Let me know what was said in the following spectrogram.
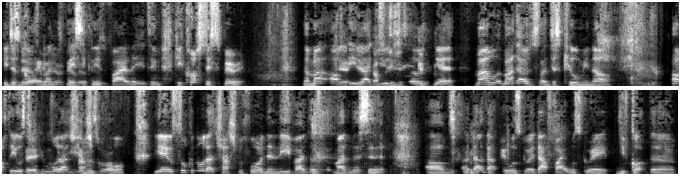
he just Yeah, got it's him and basically Galliard. violated him. He crossed his spirit. The man after Yeah, he yeah, like used, uh, yeah, my my guy was just like, just kill me now. After he was Yeah, talking he was all that trash as well. before, yeah, he was talking all that trash before, and then Levi does the madness in it. Um, that that bit was great. That fight was great. You've got the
